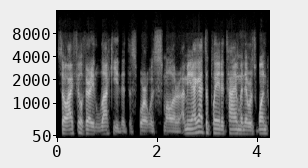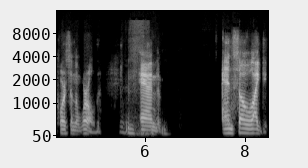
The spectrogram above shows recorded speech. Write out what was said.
So I feel very lucky that the sport was smaller. I mean, I got to play at a time when there was one course in the world and and so like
